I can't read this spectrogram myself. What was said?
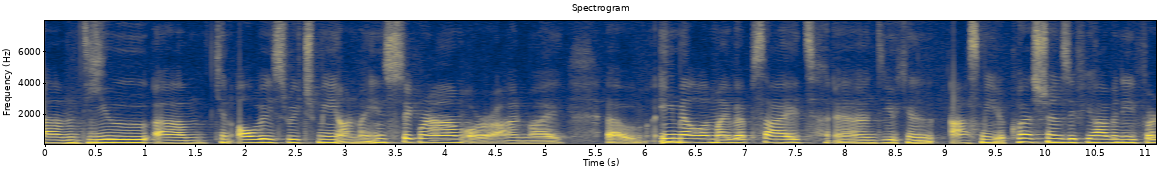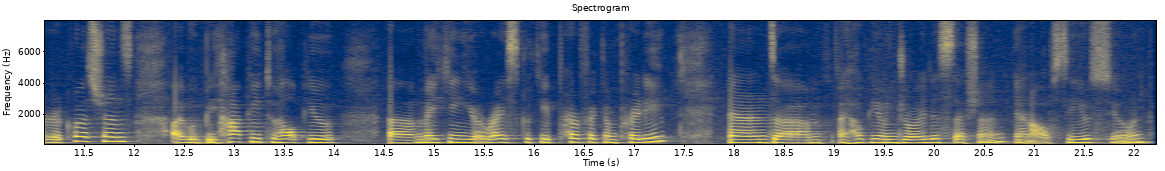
um, you um, can always reach me on my instagram or on my um, email on my website and you can ask me your questions if you have any further questions. I would be happy to help you uh, making your rice cookie perfect and pretty. And um, I hope you enjoy this session and I'll see you soon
